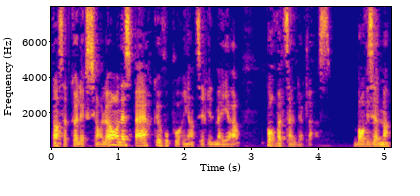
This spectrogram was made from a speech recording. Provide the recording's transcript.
dans cette collection-là. On espère que vous pourrez en tirer le meilleur pour votre salle de classe. Bon visionnement.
